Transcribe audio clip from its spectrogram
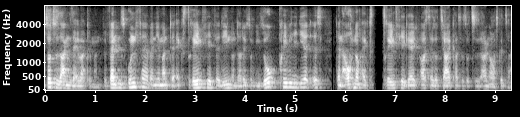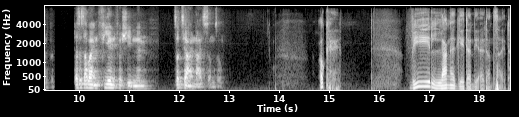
sozusagen selber kümmern. Wir fänden es unfair, wenn jemand, der extrem viel verdient und dadurch sowieso privilegiert ist, dann auch noch extrem viel Geld aus der Sozialkasse sozusagen ausgezahlt bekommt. Das ist aber in vielen verschiedenen sozialen Leistungen so. Okay. Wie lange geht denn die Elternzeit?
